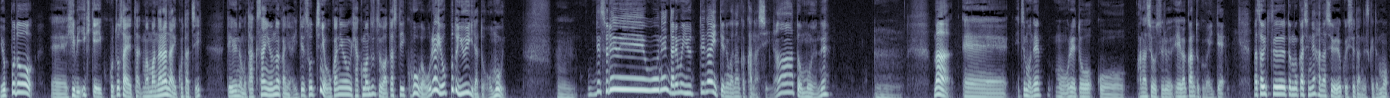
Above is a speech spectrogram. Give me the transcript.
よっぽど、えー、日々生きていくことさえままならない子たちっていうのもたくさん世の中にはいてそっちにお金を100万ずつ渡していく方が俺はよっぽど有意義だと思う。うん、でそれをね誰も言ってないっていうのがなんか悲しいなと思うよね。うん、まあ、えー、いつもねもう俺とこう話をする映画監督がいて、まあ、そいつと昔ね話をよくしてたんですけども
